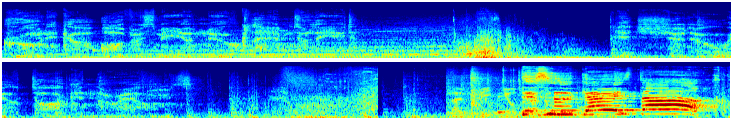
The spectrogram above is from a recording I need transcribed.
Kronika offers me a new clan to lead. Its shadow will darken the realms. I've beaten your This is gangster.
